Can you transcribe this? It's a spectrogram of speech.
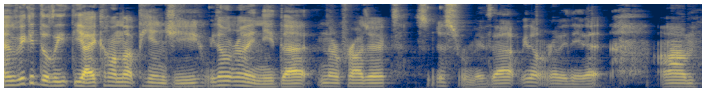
And we could delete the icon.png. We don't really need that in our project. So just remove that. We don't really need it. Um,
